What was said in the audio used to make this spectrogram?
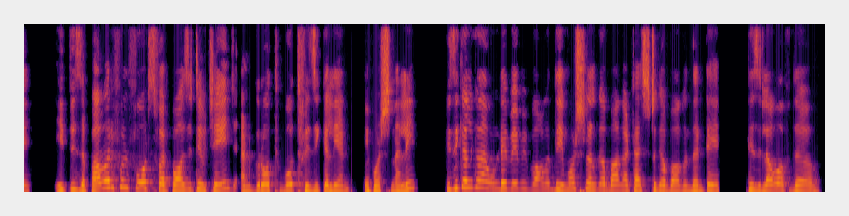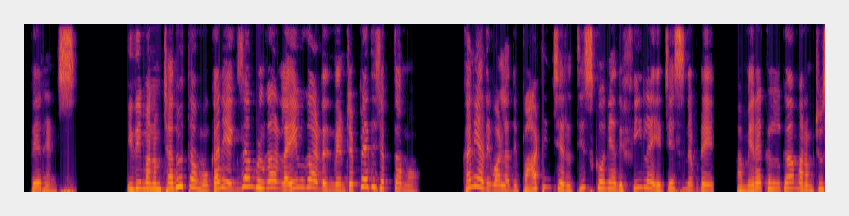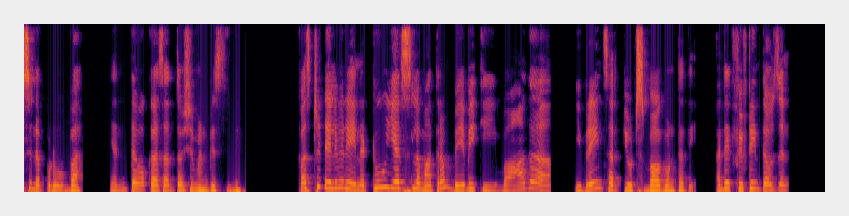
it is a powerful force for positive change and growth both physically and emotionally ఫిజికల్గా ఉండే బేబీ బాగుంది ఎమోషనల్గా బాగా అటాచ్డ్గా బాగుందంటే it is love of the parents ఇది మనం చదువుతాము కానీ ఎగ్జాంపుల్గా లైవ్గా మేము చెప్పేది చెప్తాము. కానీ అది వాళ్ళు అది పాటించారు తీసుకొని అది ఫీల్ అయ్యి చేసినప్పుడే ఆ మిరకల్గా మనం చూసినప్పుడు బా ఎంత ఒక సంతోషం అనిపిస్తుంది. ఫస్ట్ డెలివరీ అయిన టూ ఇయర్స్లో మాత్రం బేబీకి బాగా ఈ బ్రెయిన్ సర్క్యూట్స్ బాగుంటుంది. అంటే ఫిఫ్టీన్ థౌజండ్.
